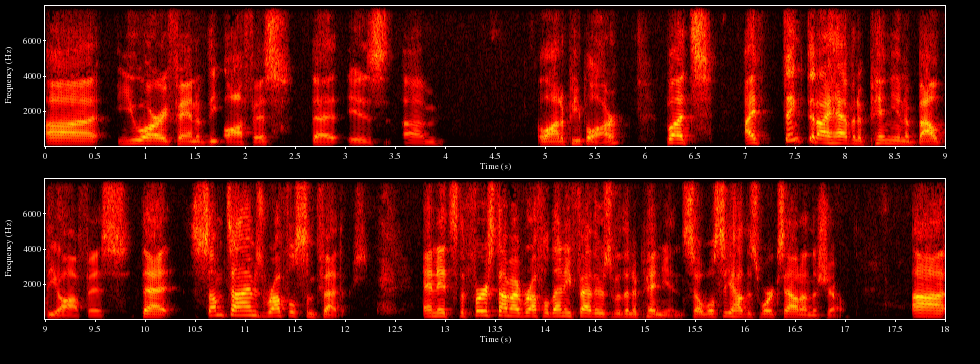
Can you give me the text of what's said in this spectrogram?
Uh, you are a fan of The Office. That is, um, a lot of people are. But I think that I have an opinion about The Office that sometimes ruffles some feathers and it's the first time I've ruffled any feathers with an opinion. So we'll see how this works out on the show. Uh,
